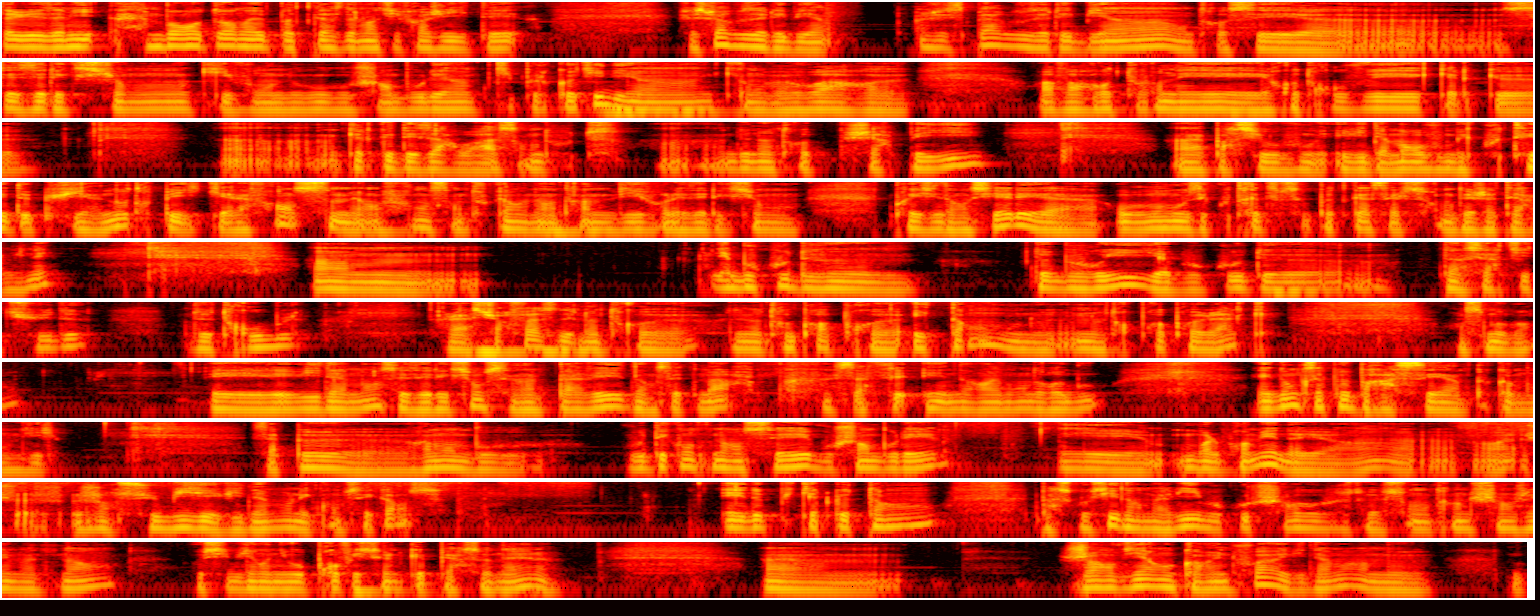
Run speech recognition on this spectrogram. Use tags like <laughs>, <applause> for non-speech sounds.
Salut les amis, bon retour dans le podcast de l'antifragilité. J'espère que vous allez bien. J'espère que vous allez bien entre ces euh, ces élections qui vont nous chambouler un petit peu le quotidien, qu'on va voir euh, on va voir retourner et retrouver quelques euh, quelques désarrois sans doute euh, de notre cher pays. Euh, parce que vous, évidemment vous m'écoutez depuis un autre pays qu'est la France, mais en France en tout cas on est en train de vivre les élections présidentielles et euh, au moment où vous écouterez ce podcast elles seront déjà terminées. Euh, il y a beaucoup de, de bruit, il y a beaucoup de d'incertitudes, de troubles à la surface de notre de notre propre étang ou notre propre lac en ce moment. Et évidemment, ces élections, c'est un pavé dans cette mare. <laughs> ça fait énormément de remous. Et donc, ça peut brasser un peu, comme on dit. Ça peut euh, vraiment vous, vous décontenancer, vous chambouler. Et moi, le premier d'ailleurs. Hein, euh, j'en subis évidemment les conséquences. Et depuis quelque temps, parce qu'aussi dans ma vie, beaucoup de choses sont en train de changer maintenant, aussi bien au niveau professionnel que personnel. Euh, J'en viens encore une fois, évidemment, à me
